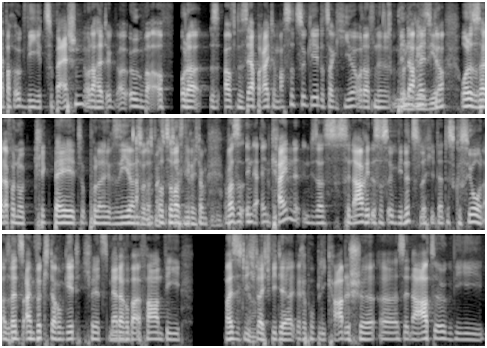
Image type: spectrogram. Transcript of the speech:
einfach irgendwie zu bashen oder halt irgendwo, irgendwo auf oder auf eine sehr breite Masse zu gehen und sagen hier oder auf eine Minderheit, genau. Oder es ist halt einfach nur Clickbait, polarisieren so, und, und sowas in die. Richtung. Mhm. Aber in, in keinem in dieser Szenarien ist es irgendwie nützlich in der Diskussion. Also wenn es einem wirklich darum geht, ich will jetzt mehr Mhm. darüber erfahren, wie, weiß ich nicht, Genau. vielleicht wie der republikanische äh, Senat irgendwie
